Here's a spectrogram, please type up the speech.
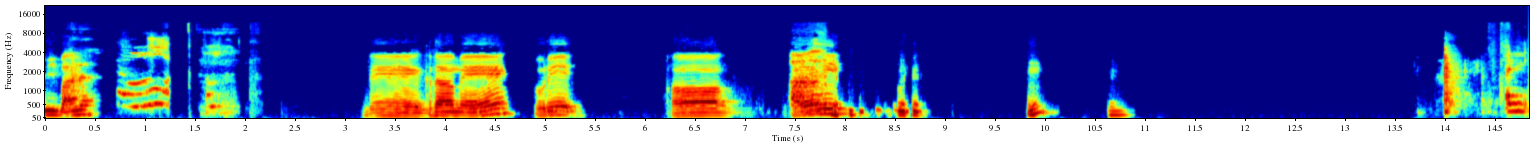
유이 말해. 네, 그 다음에 우리, 어, 다현이, 응? 응. 우리,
